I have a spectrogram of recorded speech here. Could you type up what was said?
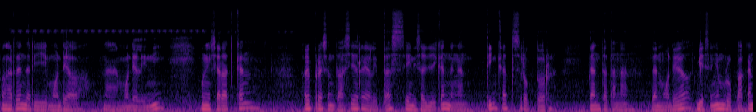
pengertian dari model. Nah model ini mengisyaratkan representasi realitas yang disajikan dengan tingkat struktur dan tatanan dan model biasanya merupakan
